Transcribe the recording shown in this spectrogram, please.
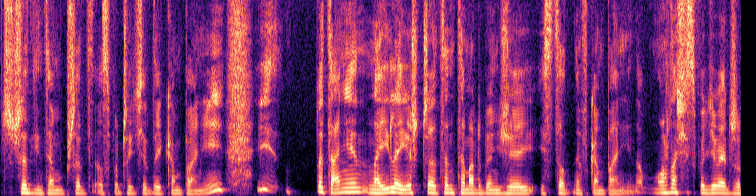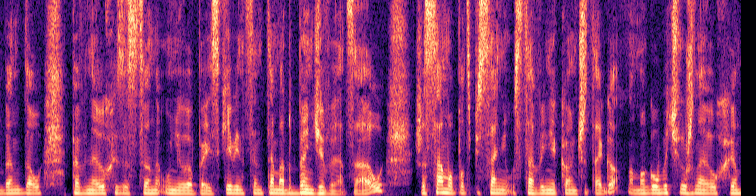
trzy dni temu przed rozpoczęciem tej kampanii i Pytanie, na ile jeszcze ten temat będzie istotny w kampanii. No, można się spodziewać, że będą pewne ruchy ze strony Unii Europejskiej, więc ten temat będzie wracał, że samo podpisanie ustawy nie kończy tego. No, mogą być różne ruchy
